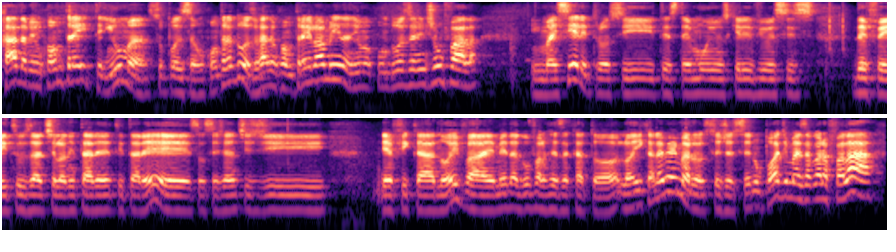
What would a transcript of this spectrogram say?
Rada bem encontrei, tem uma suposição contra duas, Rada encontrei, lá menina, nenhuma com duas a gente não fala. Mas se ele trouxe testemunhos que ele viu esses defeitos atilonitares, ou seja, antes de ficar noiva, ou seja, você não pode mais agora falar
